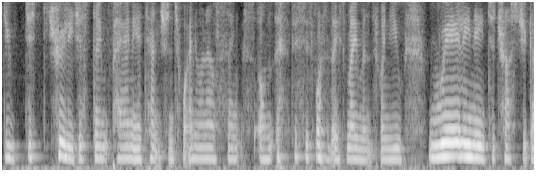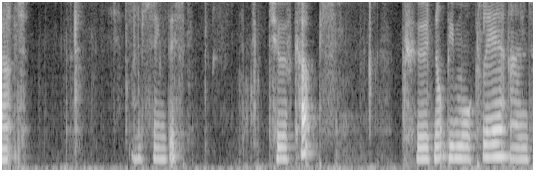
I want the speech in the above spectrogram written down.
You just truly just don't pay any attention to what anyone else thinks. On this is one of those moments when you really need to trust your gut. I'm seeing this two of cups could not be more clear and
